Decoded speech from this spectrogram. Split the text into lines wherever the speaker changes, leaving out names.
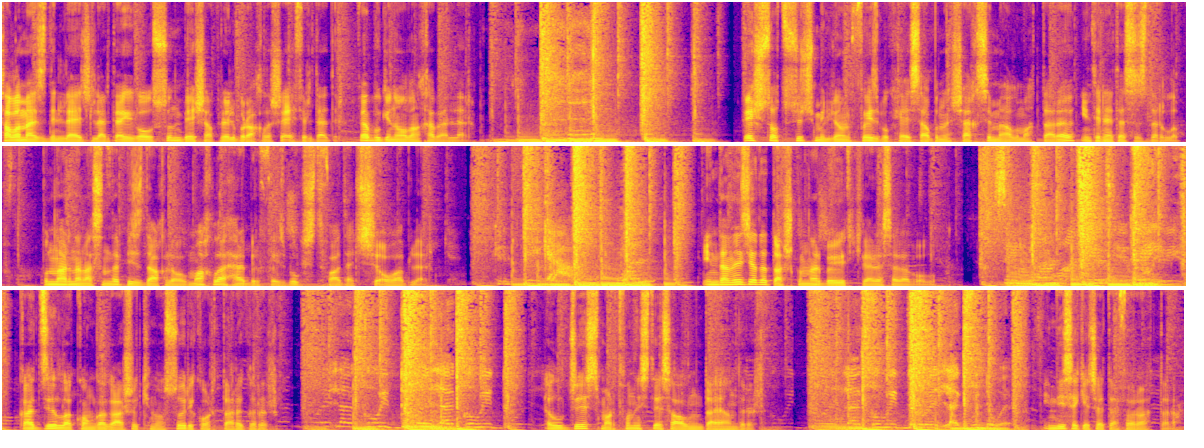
Salam əziz dinləyicilər, dəqiq olsun 5 aprel buraxılışı efirdədir və bu günə olan xəbərlər. 533 milyon Facebook hesabının şəxsi məlumatları internetə sızdırılıb. Bunların arasında biz daxil olmaqla hər bir Facebook istifadəçisi ola bilər. İndoneziyada daşqınlar böyük itkilərə səbəb olub. Godzilla Konga qarşı kinosu rekordları qırır. LG smartfon istehsalını dayandırır. İndi isə keçək təfərrüatlara.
